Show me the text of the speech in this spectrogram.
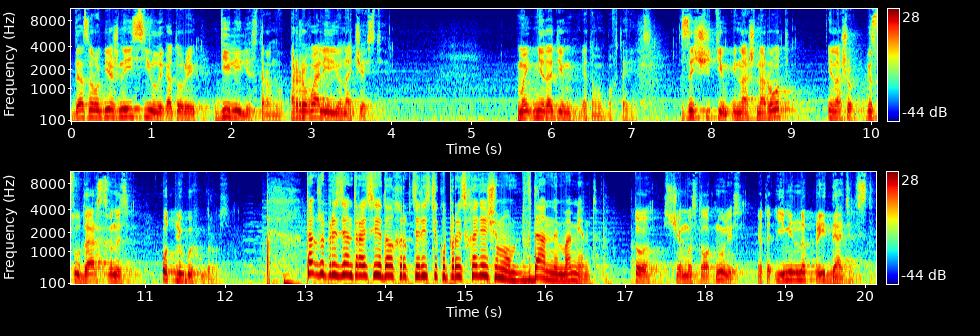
да зарубежные силы, которые делили страну, рвали ее на части. Мы не дадим этому повториться. Защитим и наш народ, и нашу государственность от любых угроз. Также президент России дал характеристику происходящему в данный момент. То, с чем мы столкнулись, это именно предательство.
